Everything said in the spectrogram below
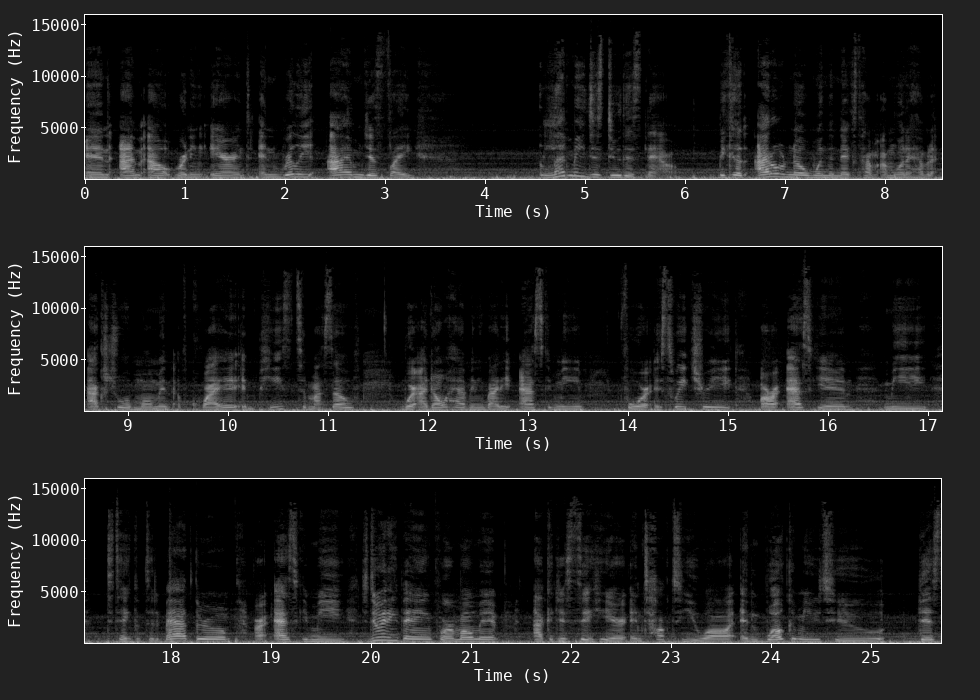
And I'm out running errands. And really, I'm just like, let me just do this now. Because I don't know when the next time I'm going to have an actual moment of quiet and peace to myself where I don't have anybody asking me for a sweet treat or asking me to take them to the bathroom or asking me to do anything for a moment, I could just sit here and talk to you all and welcome you to this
